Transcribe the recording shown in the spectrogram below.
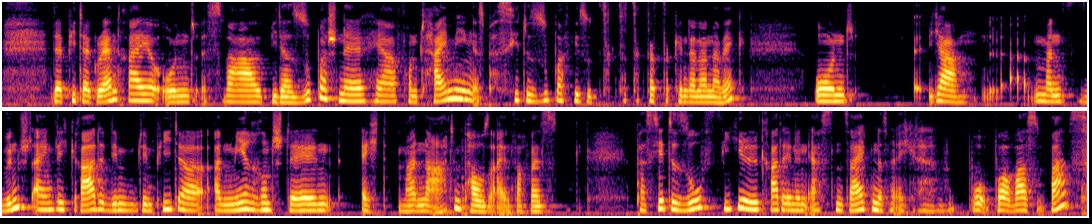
der Peter Grant-Reihe und es war wieder super schnell her vom Timing. Es passierte super viel, so zack, zack, zack, zack, zack hintereinander weg. Und äh, ja, man wünscht eigentlich gerade dem, dem Peter an mehreren Stellen echt mal eine Atempause einfach, weil es passierte so viel, gerade in den ersten Seiten, dass man echt gedacht hat, boah, was, was?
